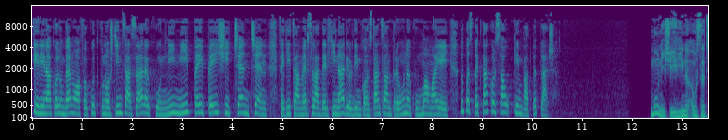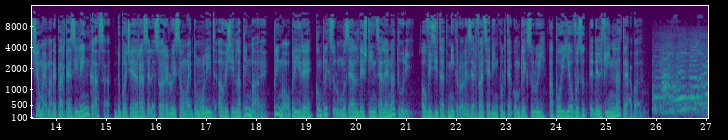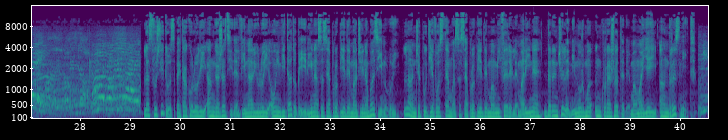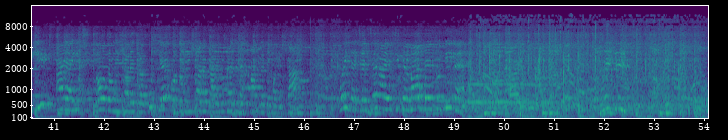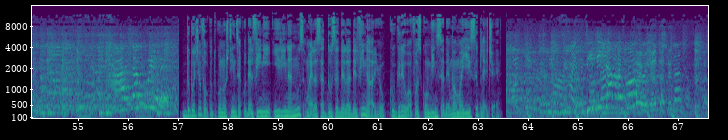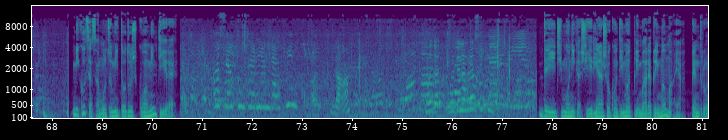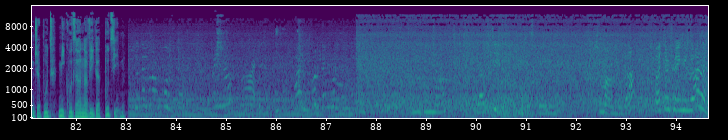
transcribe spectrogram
Irina Columbeanu a făcut cunoștința seară cu Nini, Pei Pei și Cen Cen. Fetița a mers la delfinariul din Constanța împreună cu mama ei. După spectacol s-au plimbat pe plajă. Moni și Irina au stat cea mai mare parte a zilei în casă. După ce razele soarelui s-au mai domolit, au ieșit la plimbare. Prima oprire, complexul muzeal de științe ale naturii. Au vizitat microrezervația din curtea complexului, apoi i-au văzut pe delfini la treabă. La sfârșitul spectacolului, angajații delfinariului au invitat-o pe Irina să se apropie de marginea bazinului. La început e fost teamă să se apropie de mamiferele marine, dar în cele din urmă, încurajată de mama ei, a îndrăznit. Miki, ai aici două domnișoare drăguțe, După ce a făcut cunoștință cu delfinii, Irina nu s-a mai lăsat dusă de la delfinariu. Cu greu a fost convinsă de mama ei să plece. Bibi, ți-a plăcut? Micuța s-a mulțumit totuși cu o amintire. O să-l cumperi un delfin? Da. Model, model vreau să De aici, Monica și Irina și-au continuat plimbarea prin Mamaia. Pentru început, micuța a navigat puțin. Dar știi cum să scrie Și mami, da? Facem și o inimioară?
